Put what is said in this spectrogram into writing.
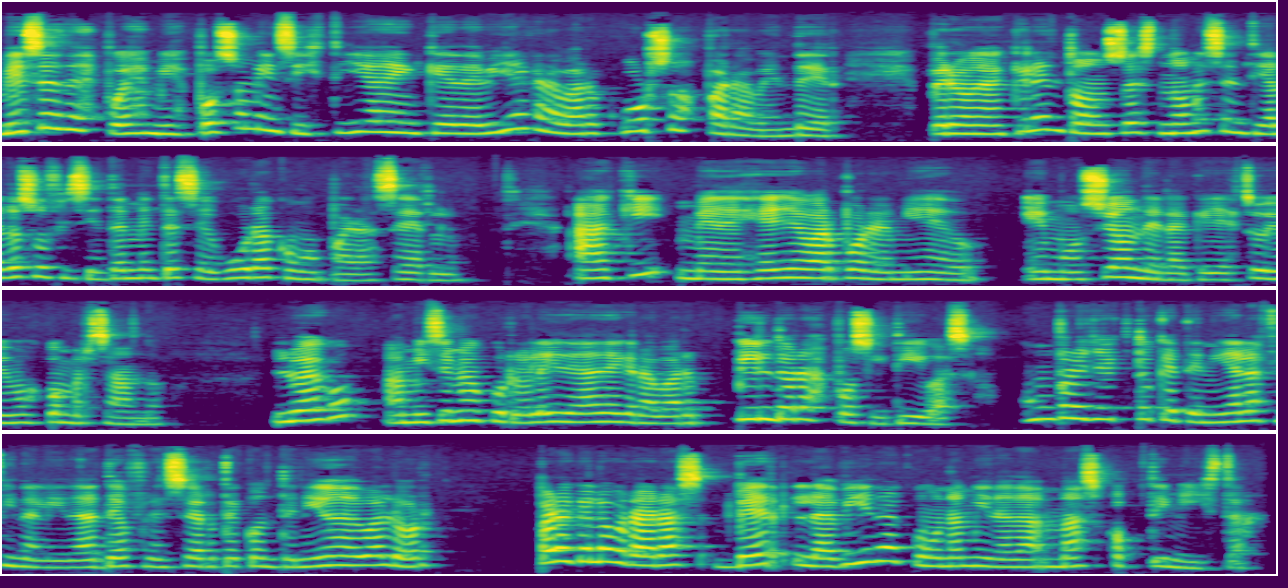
Meses después mi esposo me insistía en que debía grabar cursos para vender pero en aquel entonces no me sentía lo suficientemente segura como para hacerlo. Aquí me dejé llevar por el miedo, emoción de la que ya estuvimos conversando. Luego, a mí se me ocurrió la idea de grabar Píldoras Positivas, un proyecto que tenía la finalidad de ofrecerte contenido de valor para que lograras ver la vida con una mirada más optimista.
